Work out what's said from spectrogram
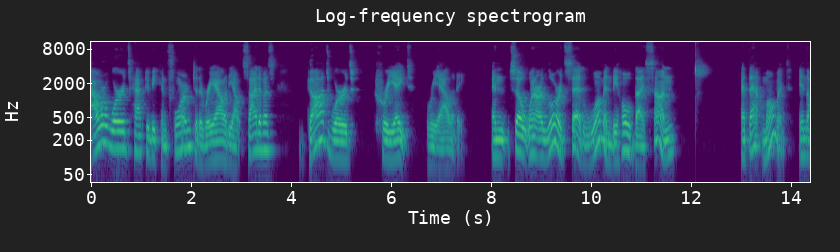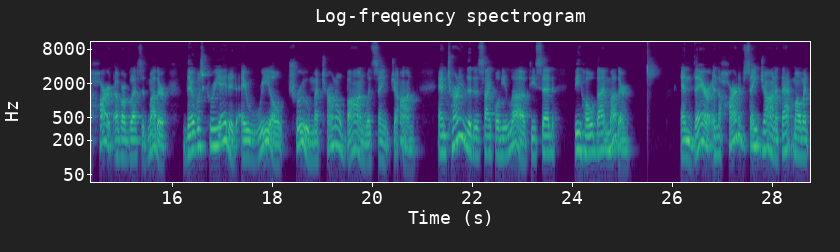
Our words have to be conformed to the reality outside of us. God's words create reality. And so when our Lord said, Woman, behold thy son, at that moment, in the heart of our Blessed Mother, there was created a real, true maternal bond with St. John. And turning to the disciple he loved, he said, Behold thy mother. And there, in the heart of St. John at that moment,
